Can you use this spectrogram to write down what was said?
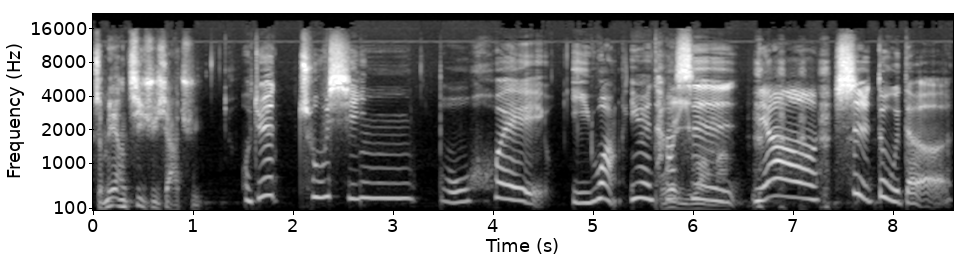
怎么样继续下去？我觉得初心不会遗忘，因为它是你要适度的、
